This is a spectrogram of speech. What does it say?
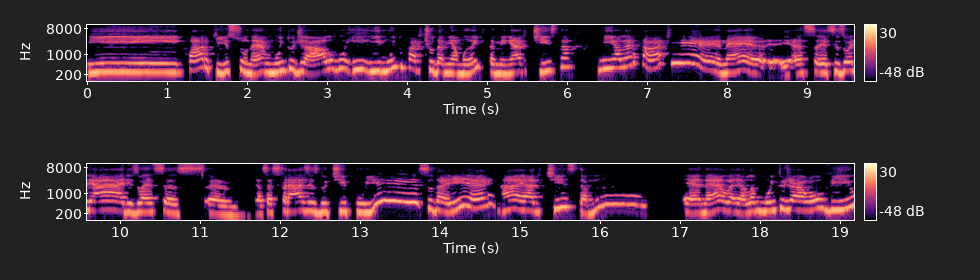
E claro que isso, né, muito diálogo e, e muito partiu da minha mãe, que também é artista, me alertar que, né, essa, esses olhares ou essas, uh, essas frases do tipo, isso daí, hein? Ah, é artista? Hum, é, né, ela, ela, muito já ouviu,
